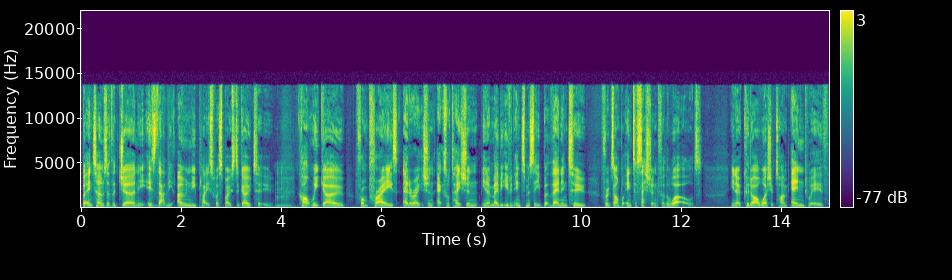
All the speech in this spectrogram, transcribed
But in terms of the journey, is that the only place we're supposed to go to? Mm. Can't we go from praise, adoration, exaltation, you know, maybe even intimacy, but then into, for example, intercession for the world? You know, could our worship time end with,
